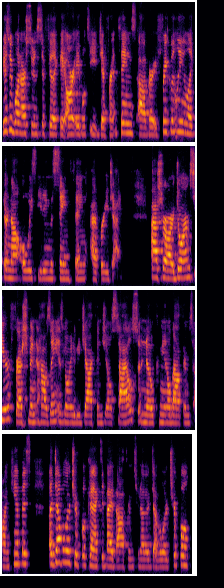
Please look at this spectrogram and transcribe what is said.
because we want our students to feel like they are able to eat different things uh, very frequently and like they're not always eating the same thing every day. As for our dorms here, freshman housing is going to be Jack and Jill style, so no communal bathrooms on campus, a double or triple connected by a bathroom to another double or triple,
